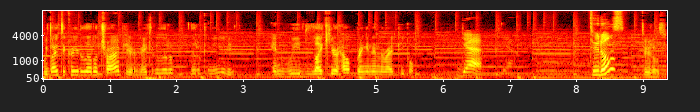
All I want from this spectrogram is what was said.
We'd like to create a little tribe here, make it a little little community. And we'd like your help bringing in the right people. Yeah, yeah. Toodles? Toodles.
